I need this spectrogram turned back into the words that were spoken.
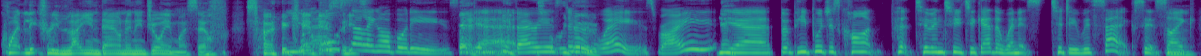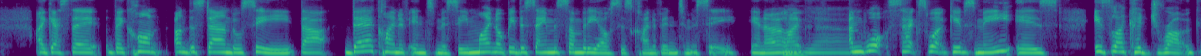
quite literally laying down and enjoying myself. So again, We're all selling our bodies like, Yeah. in various different do. ways, right? Yeah. Yeah. but people just can't put two and two together when it's to do with sex. It's Mm. like I guess they they can't understand or see that their kind of intimacy might not be the same as somebody else's kind of intimacy, you know? Mm. Like Yeah. and what sex work gives me is is like a drug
